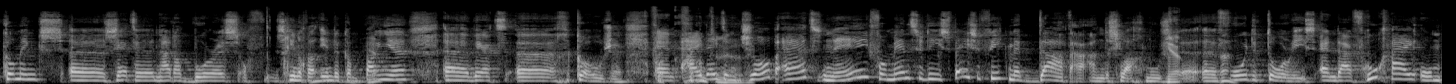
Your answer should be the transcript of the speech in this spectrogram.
Cummings uh, zette nadat Boris, of misschien nog wel in de campagne, uh, werd uh, gekozen. en hij deed een job ad, nee, voor mensen die specifiek met data aan de slag moesten ja. voor de Tories. En daar vroeg hij om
